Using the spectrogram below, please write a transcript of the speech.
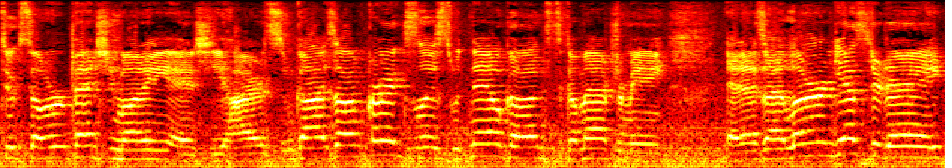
took some of her pension money and she hired some guys on Craigslist with nail guns to come after me. And as I learned yesterday,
